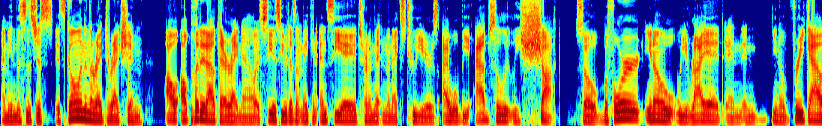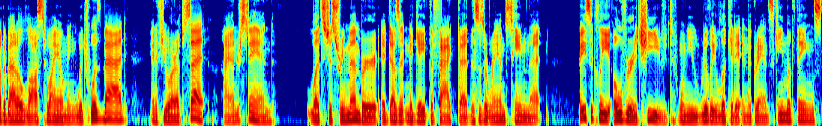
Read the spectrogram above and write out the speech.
I mean, this is just it's going in the right direction. I'll I'll put it out there right now. If CSU doesn't make an NCAA tournament in the next 2 years, I will be absolutely shocked. So before, you know, we riot and and you know, freak out about a loss to Wyoming, which was bad, and if you are upset, I understand. Let's just remember it doesn't negate the fact that this is a Rams team that basically overachieved when you really look at it in the grand scheme of things.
